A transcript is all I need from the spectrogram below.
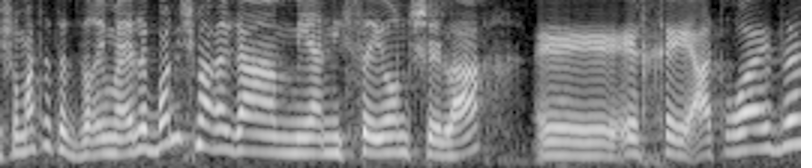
שומעת את הדברים האלה? בוא נשמע רגע מהניסיון שלך, איך את רואה את זה?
